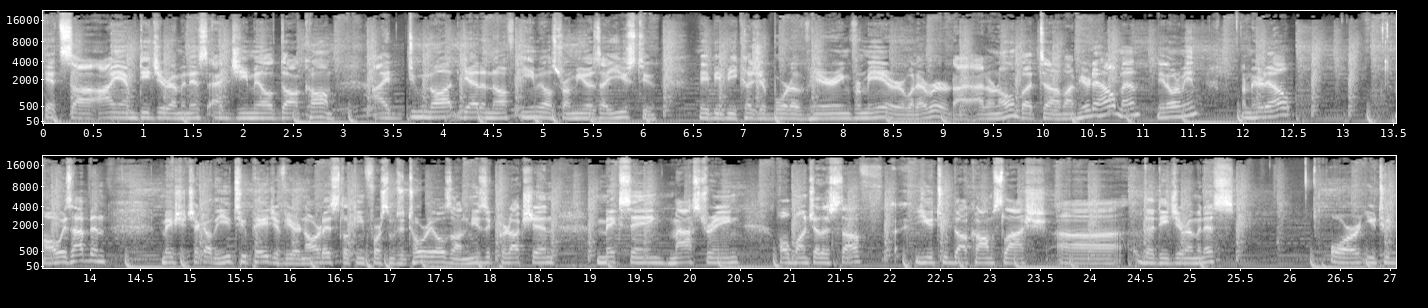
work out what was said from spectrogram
It's uh, I am DJ Reminisce at gmail.com. I do not get enough emails from you as I used to. Maybe because you're bored of hearing from me or whatever. I, I don't know. But um, I'm here to help, man. You know what I mean? I'm here to help. Always have been. Make sure you check out the YouTube page if you're an artist looking for some tutorials on music production, mixing, mastering, a whole bunch of other stuff. YouTube.com slash uh, the DJ Reminisce or YouTube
